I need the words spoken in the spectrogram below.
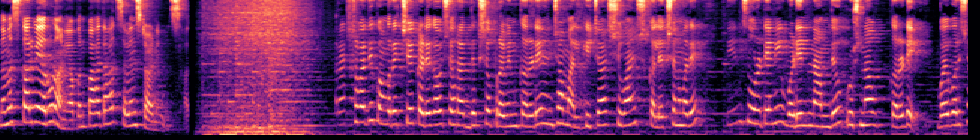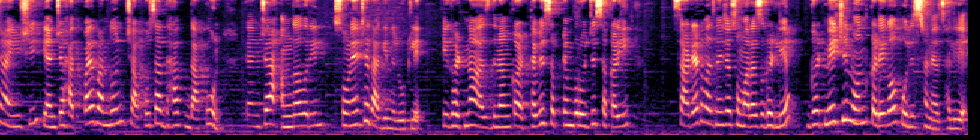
नमस्कार मी अरुण आणि आपण पाहत आहात सेव्हन स्टार न्यूज. राष्ट्रवादी काँग्रेसचे कडेगाव शहराध्यक्ष प्रवीण करडे यांच्या मालकीच्या शिवांश कलेक्शनमध्ये तीन चोरट्यांनी वडील नामदेव कृष्णा करडे वयवर्ष ऐंशी यांचे हातपाय बांधून चाकूचा धाक दाखवून त्यांच्या अंगावरील सोन्याचे दागिने लुटले. ही घटना आज दिनांक अठ्ठावीस सप्टेंबर रोजी सकाळी साडेआठ वाजण्याच्या सुमारास घडली आहे. घटनेची नोंद कडेगाव पोलीस ठाण्यात झाली आहे.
